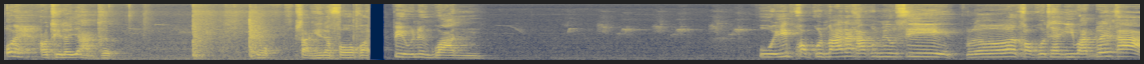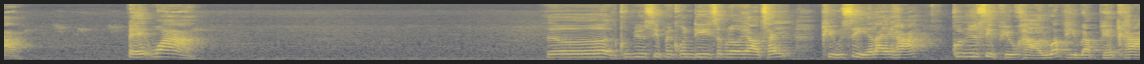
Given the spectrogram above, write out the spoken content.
โอ้ย เอาทีละอย่างเถอะสั่งเฮนตาโฟก่อน ปิวหนึ่งวัน อุ๊ยขอบคุณมากนะคะ คุณมิวสิกเลยขอบคุณแทนอีวัตด้วยค่ะ เป๊ะว่าเออคุณมิวสิกเป็นคนดีจังเลยอะใช้ผิวสีอะไรคะ คุณมิวสิกผิวขาวหรือว่าผิวแบบเพชรคะ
